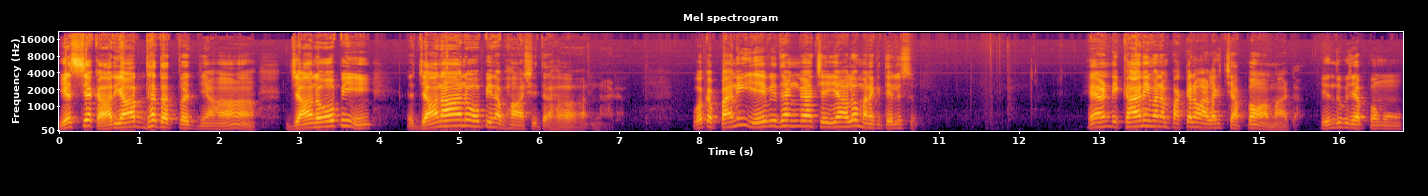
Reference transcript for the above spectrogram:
ఎస్య కార్యార్థతత్వజ్ఞ. జానోపి జానానోపిన భాషిత అన్నాడు. ఒక పని ఏ విధంగా చేయాలో మనకి తెలుసు. ఏమండి కానీ మనం పక్కన వాళ్ళకి చెప్పం అన్నమాట ఎందుకు చెప్పము?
